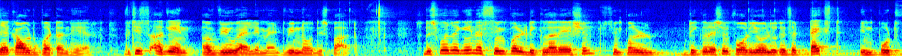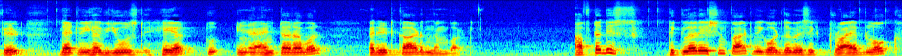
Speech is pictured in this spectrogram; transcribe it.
checkout button here which is again a view element. We know this part so this was again a simple declaration simple declaration for your you can say text input field that we have used here to enter our credit card number. After this declaration part we got the basic try block.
